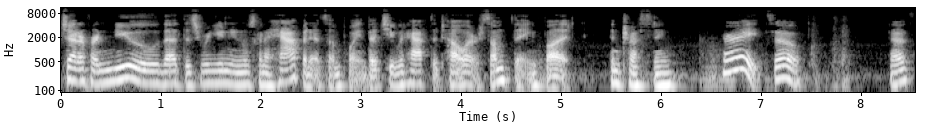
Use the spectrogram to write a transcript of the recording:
Jennifer knew that this reunion was going to happen at some point that she would have to tell her something, but interesting. All right, so that's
